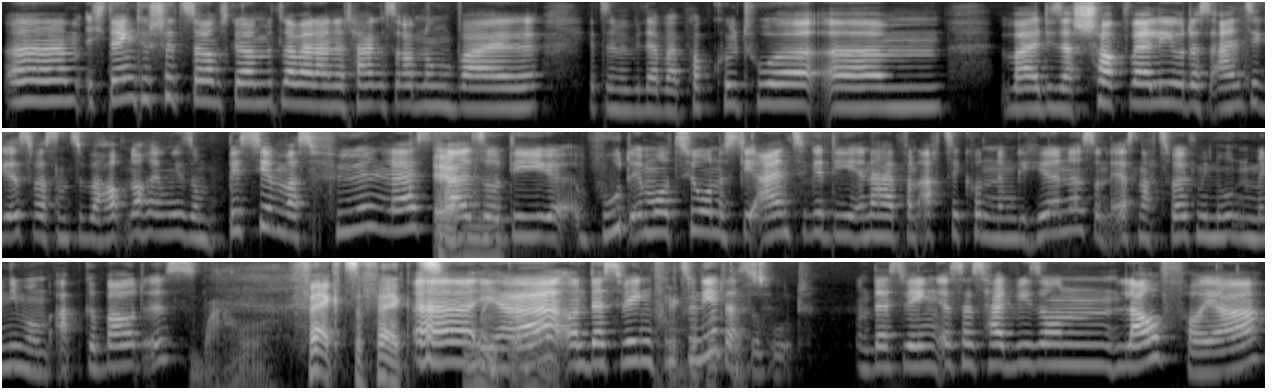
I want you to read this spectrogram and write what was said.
Ähm, ich denke, Shitstorms gehören mittlerweile an der Tagesordnung, weil, jetzt sind wir wieder bei Popkultur, ähm, weil dieser Shock Value das Einzige ist, was uns überhaupt noch irgendwie so ein bisschen was fühlen lässt. Ja. Also die Wutemotion ist die einzige, die innerhalb von acht Sekunden im Gehirn ist und erst nach zwölf Minuten Minimum abgebaut ist. Wow. Facts, the facts. Äh, mein ja, und deswegen funktioniert das so gut. Und deswegen ist das halt wie so ein Lauffeuer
